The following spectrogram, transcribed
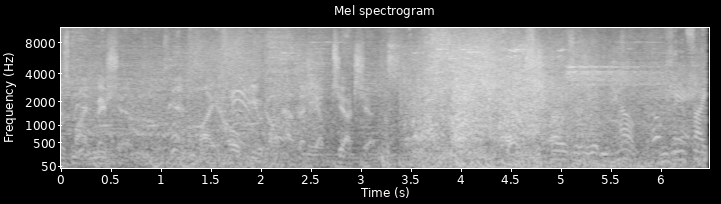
This is my mission. And I hope you don't have any objections. I Suppose it wouldn't help, even if I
